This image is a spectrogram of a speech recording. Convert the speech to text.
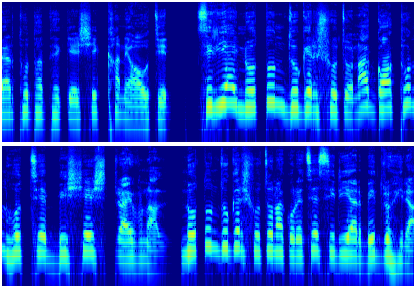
ব্যর্থতা থেকে শিক্ষা নেওয়া উচিত। সিরিয়ায় নতুন যুগের সূচনা গঠন হচ্ছে বিশেষ ট্রাইব্যুনাল। নতুন যুগের সূচনা করেছে সিরিয়ার বিদ্রোহীরা।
